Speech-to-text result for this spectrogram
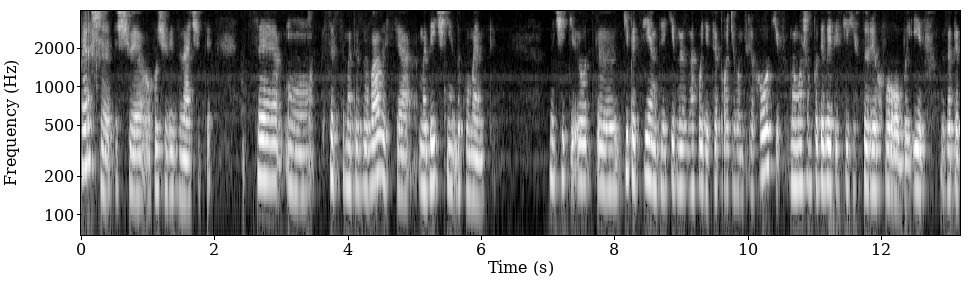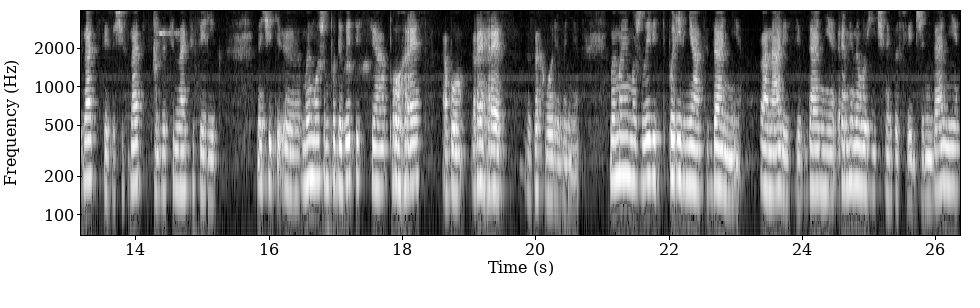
Перше, що я хочу відзначити, це систематизувалися медичні документи. Значить, от е, ті пацієнти, які в нас знаходяться протягом трьох років, ми можемо подивитися їх історію хвороби і за 15, за 16, за 17 рік. Значить, е, ми можемо подивитися прогрес або регрес захворювання. Ми маємо можливість порівняти дані аналізів, дані рентгенологічних досліджень, дані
